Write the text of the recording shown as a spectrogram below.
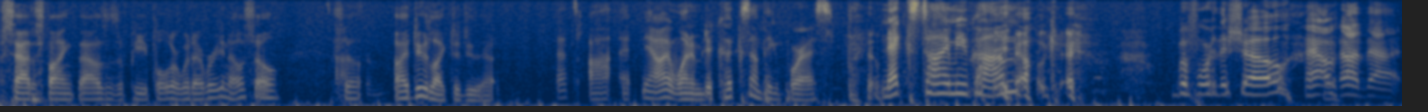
satisfying thousands of people or whatever you know. So awesome. so I do like to do that. That's uh, now I want him to cook something for us next time you come. yeah, okay before the show. How about that?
